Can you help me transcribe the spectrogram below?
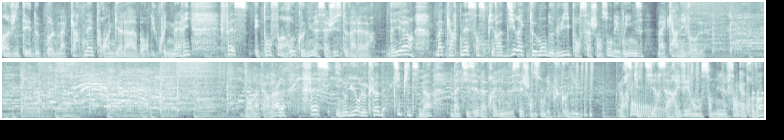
invité de Paul McCartney pour un gala à bord du Queen Mary, Fess est enfin reconnu à sa juste valeur. D'ailleurs, McCartney s'inspira directement de lui pour sa chanson des Wings, My Carnival. Dans l'intervalle, Fess inaugure le club Tipitina, baptisé d'après l'une de ses chansons les plus connues. Lorsqu'il tire sa révérence en 1980,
